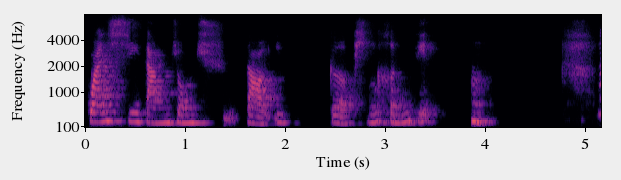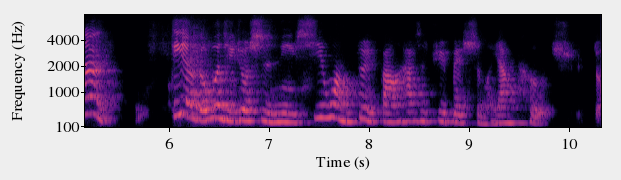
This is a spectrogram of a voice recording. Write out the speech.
关系当中取到一个平衡点。嗯，那第二个问题就是，你希望对方他是具备什么样特质的？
